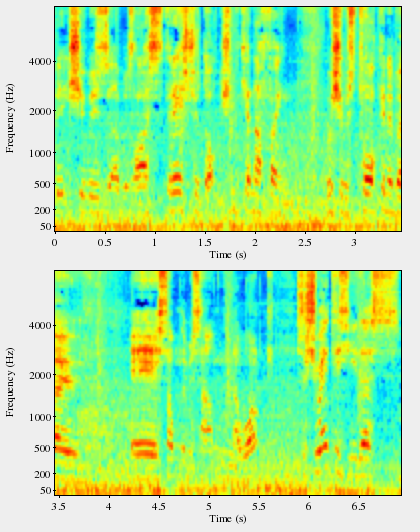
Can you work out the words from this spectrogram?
That she was it was like a stress reduction kind of thing, where she was talking about uh, something that was happening in her work. So she went to see this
